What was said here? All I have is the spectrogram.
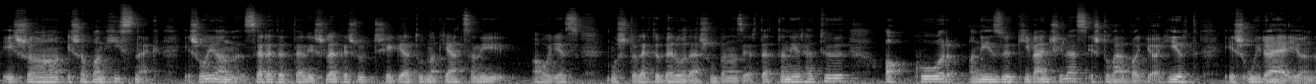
és, a, és abban hisznek, és olyan szeretettel és lelkesültséggel tudnak játszani, ahogy ez most a legtöbb előadásunkban azért tetten érhető, akkor a néző kíváncsi lesz, és továbbadja a hírt, és újra eljön.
